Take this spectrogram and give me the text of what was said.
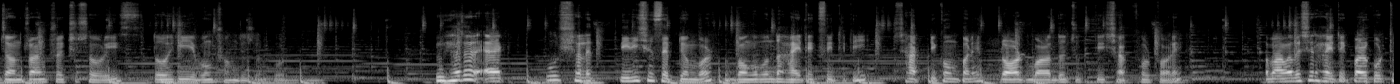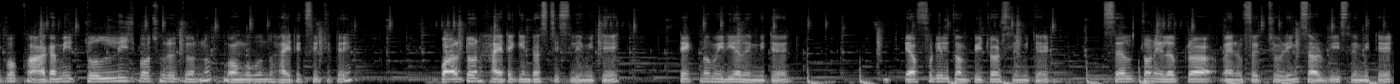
যন্ত্রাংশ, অ্যাক্সেসরিজ, তৈরি এবং সংযোজন করবে দুই হাজার একুশ সালের তিরিশে সেপ্টেম্বর বঙ্গবন্ধু হাইটেক সিটিটি ষাটটি কোম্পানির প্লট বরাদ্দ চুক্তি স্বাক্ষর করে। বাংলাদেশের হাইটেক পার্ক কর্তৃপক্ষ আগামী চল্লিশ বছরের জন্য বঙ্গবন্ধু হাইটেক সিটিতে Walton hi-tech industries limited techno media limited Daffodil computers limited Celton electra manufacturing service limited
